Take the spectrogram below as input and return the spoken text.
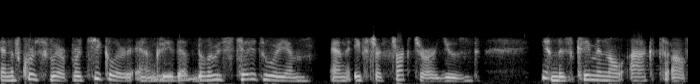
And of course, we are particularly angry that Belarus territory and infrastructure are used in this criminal act of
